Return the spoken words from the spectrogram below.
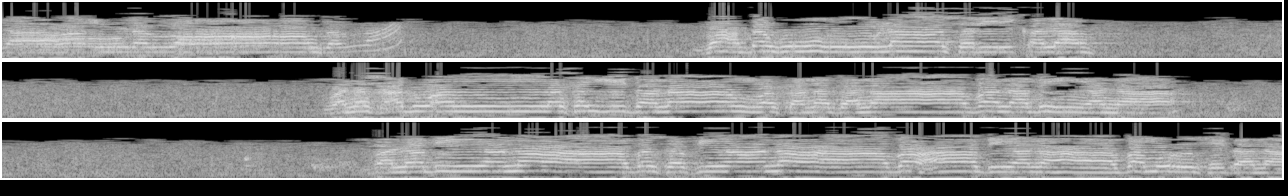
إله إلا الله. وحده لا شريك له. ونشهد أن سيدنا وسندنا ونبينا ونبينا وشفيعنا وهادينا ومرشدنا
